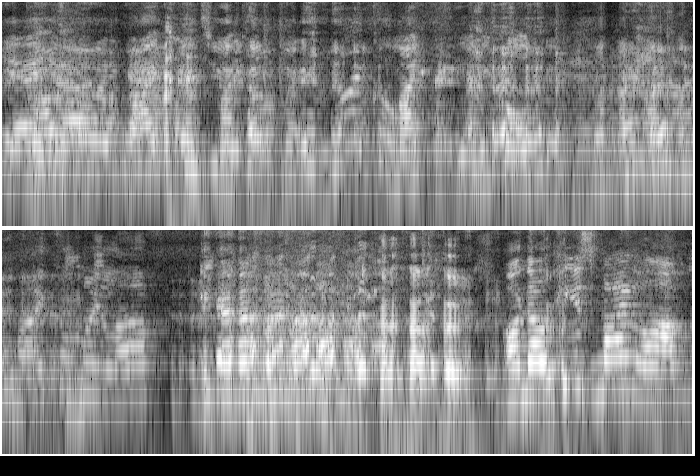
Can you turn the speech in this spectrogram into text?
Yeah, yeah. Michael. Michael. Michael. Yeah, we called him. Michael, my love. Oh no, he's my love.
